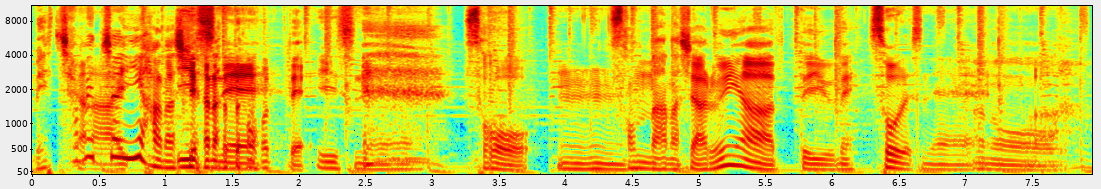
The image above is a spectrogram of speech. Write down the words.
めちゃめちゃいい話やなと思って。いいですね。そう、うんうん。そんな話あるんやっていうね。そうですね。あのー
